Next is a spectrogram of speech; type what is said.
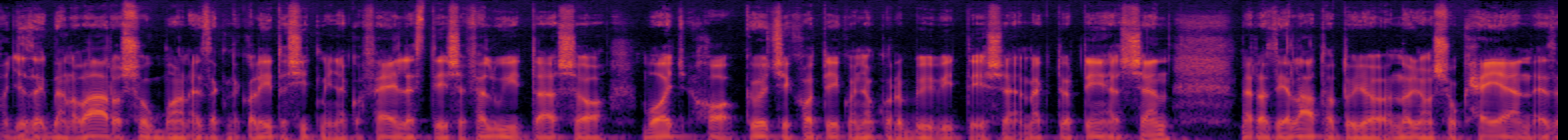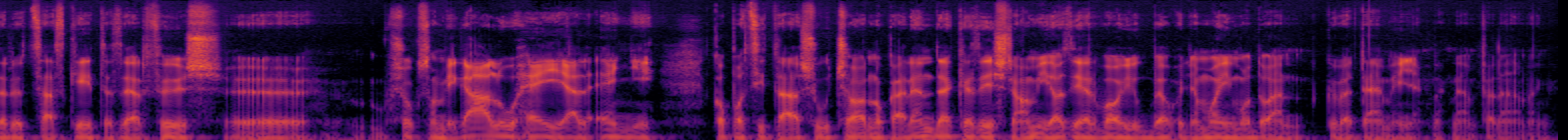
hogy ezekben a városokban ezeknek a létesítmények a fejlesztése, felújítása, vagy ha költséghatékony, akkor a bővítése megtörténhessen, mert azért látható, hogy nagyon sok helyen 1500-2000 fős, sokszor még helyjel ennyi kapacitású csarnok áll rendelkezésre, ami azért valljuk be, hogy a mai modern követelményeknek nem felel meg.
